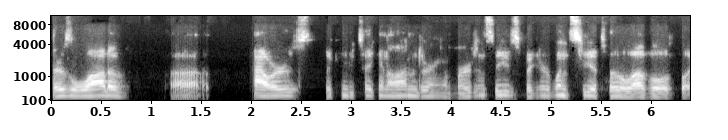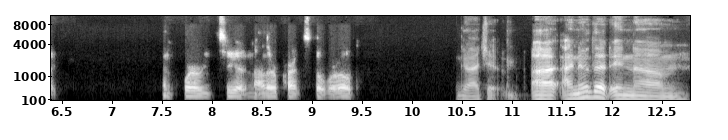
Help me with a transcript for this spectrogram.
there's a lot of uh, powers that can be taken on during emergencies, but you wouldn't see it to the level of like and where we see it in other parts of the world. Gotcha. Uh I know that in um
